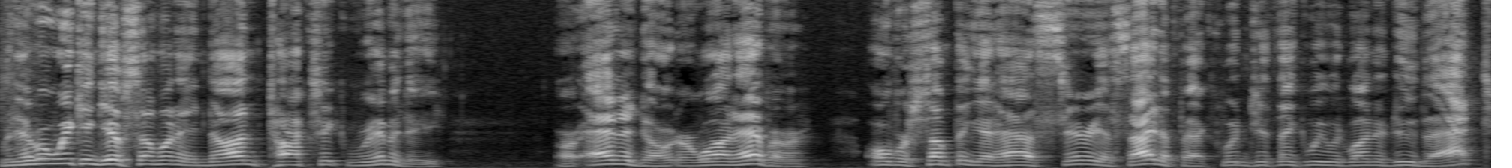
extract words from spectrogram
Whenever we can give someone a non toxic remedy or antidote or whatever over something that has serious side effects, wouldn't you think we would want to do that?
